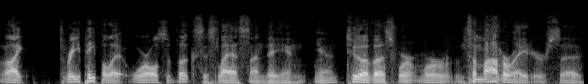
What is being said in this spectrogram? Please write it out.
like three people at Worlds of Books this last Sunday, and you know, two of us were were the moderators. So,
